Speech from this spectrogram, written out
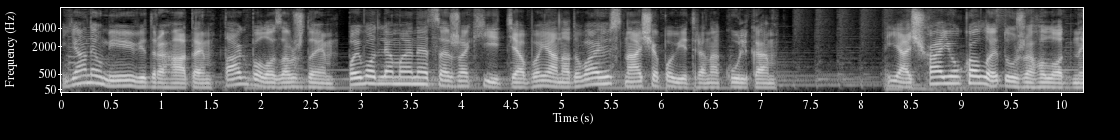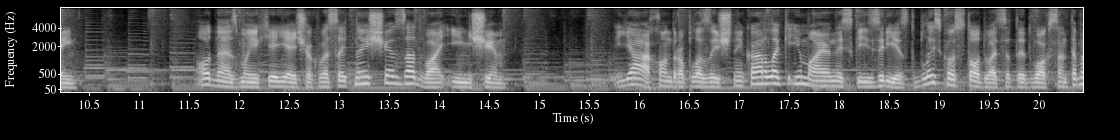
Я не вмію відригати. Так було завжди. Пиво для мене це жахіття, бо я надуваюсь, наче повітряна кулька. Я чхаю, коли дуже голодний. Одне з моїх яєчок висить нижче за два інші. Я хондроплазичний карлик і маю низький зріст, близько 122 см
